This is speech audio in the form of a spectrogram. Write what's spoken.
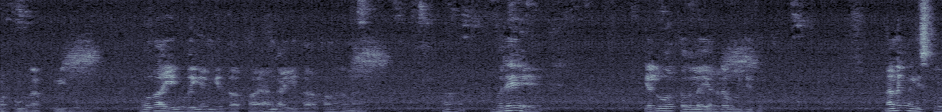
ಮಾಡ್ಕೊಂಬರಕ್ಕೆ ಹೋಗಿದ್ವಿ. ಹೋದಾಗ ಈ ಹುಡುಗಿ ಹೆಂಗಿದ್ದಾತ ಹೆಂಗಾಗಿದ್ದಾತ ಅಂದ್ರೆ ಬರೀ ಬರೇ ಎಲ್ಲೂ ತಗಲ ಎರಡೇ ಉಳಿದಿದ್ದು. ನನಗನ್ನಿಸ್ತು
